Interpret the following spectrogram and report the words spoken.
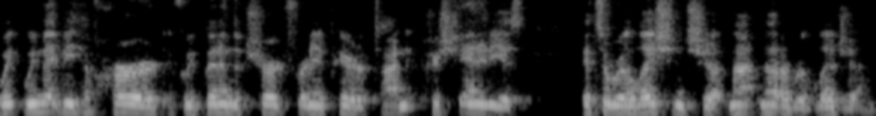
we, we maybe have heard, if we've been in the church for any period of time, that Christianity is it's a relationship, not, not a religion.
